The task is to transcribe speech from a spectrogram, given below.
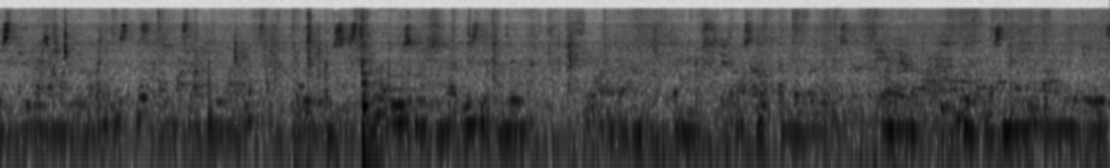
están las variedades que se han tomado de los escenarios naturales de Toledo. En los bosques toledos, de los medievales,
